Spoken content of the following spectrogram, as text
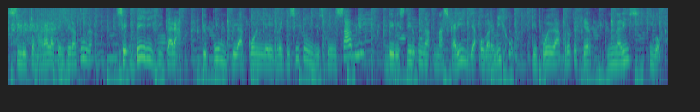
se le tomará la temperatura, se verificará que cumpla con el requisito indispensable de vestir una mascarilla o barbijo que pueda proteger nariz y boca.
